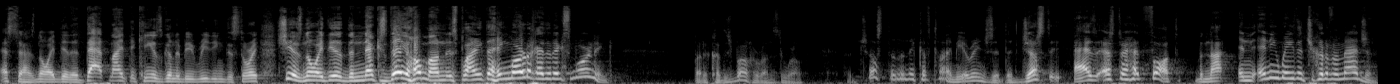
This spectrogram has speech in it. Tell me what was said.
Esther has no idea that that night the king is going to be reading the story. She has no idea that the next day Haman is planning to hang Mordecai the next morning. But a Kadosh Baruch runs the world. So just in the nick of time, he arranged it. That just as Esther had thought, but not in any way that she could have imagined.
